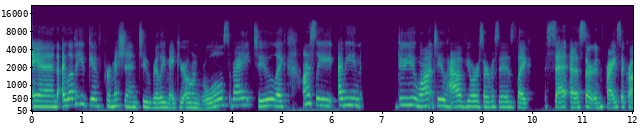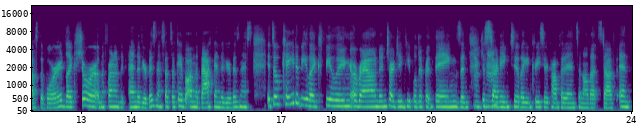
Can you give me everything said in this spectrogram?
And I love that you give permission to really make your own rules, right? Too. Like, honestly, I mean, do you want to have your services like set at a certain price across the board like sure on the front of the end of your business that's okay but on the back end of your business it's okay to be like feeling around and charging people different things and mm-hmm. just starting to like increase your confidence and all that stuff and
